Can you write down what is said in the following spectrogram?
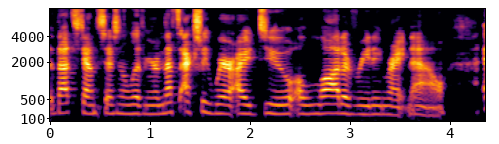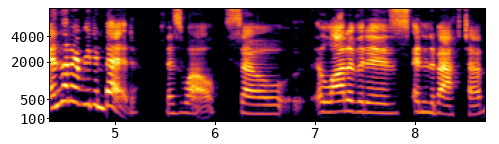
that's downstairs in the living room. That's actually where I do a lot of reading right now. And then I read in bed as well. So a lot of it is, and in the bathtub.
